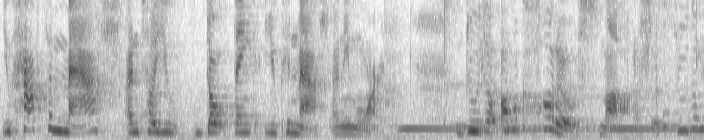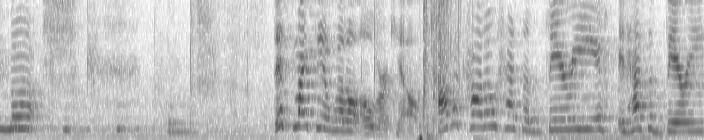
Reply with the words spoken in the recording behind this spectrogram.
you have to mash until you don't think you can mash anymore. Do the avocado smash. Let's do the mash. This might be a little overkill. Avocado has a very, it has a very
